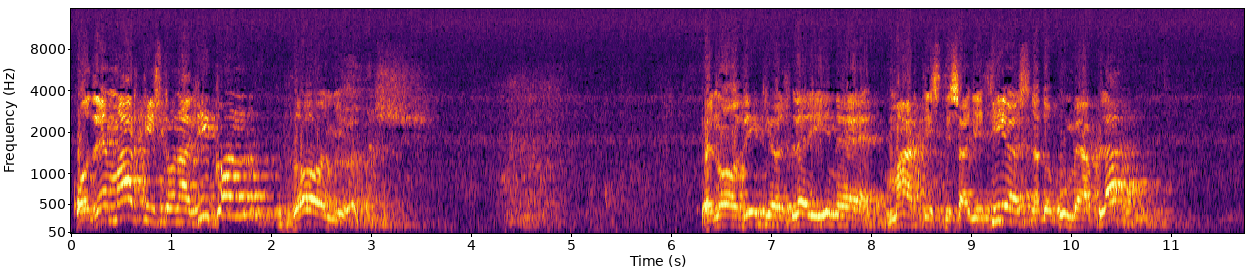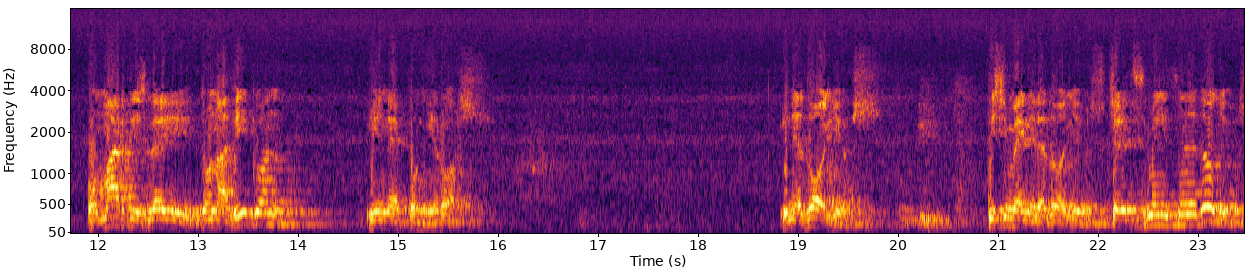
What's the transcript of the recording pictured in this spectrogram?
Ο δε μάρτης των αδίκων δόλιος. Ενώ ο δίκαιος λέει είναι μάρτης της αληθείας να το πούμε απλά ο μάρτης λέει των αδίκων είναι πονηρός. Είναι δόλιος τι σημαίνει είναι δόλιος; Ξέρετε τι σημαίνει είναι δόλιος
